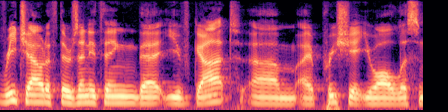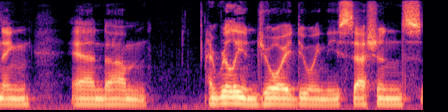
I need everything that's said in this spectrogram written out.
reach out if there's anything that you've got. Um, I appreciate you all listening, and um, I really enjoy doing these sessions.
